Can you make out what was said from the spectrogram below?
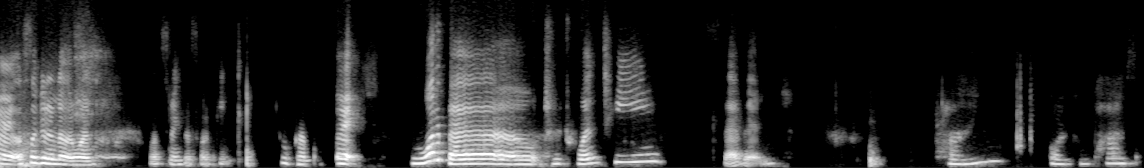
All right, let's look at another one. Let's make this one pink. Ooh, purple. Okay, what about 27? Prime or composite?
